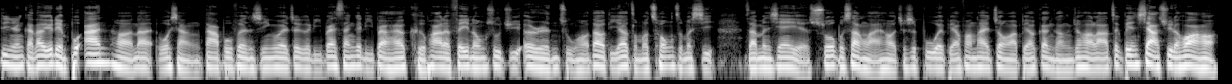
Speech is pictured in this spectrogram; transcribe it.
令人感到有点不安哈。那我想大部分是因为这个礼拜三个礼拜还有可怕的非农数据二人组哈，到底要怎么冲怎么洗，咱们现在也说不上来哈，就是部位不要放太重啊，不要杠杆就好啦。这边下去的话哈，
